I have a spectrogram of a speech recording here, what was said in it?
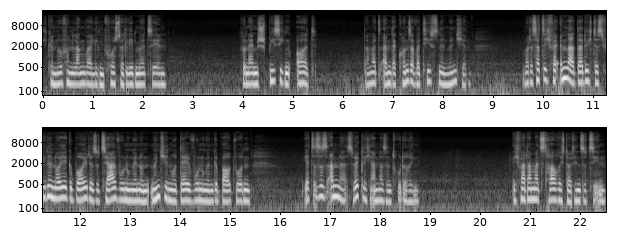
Ich kann nur von langweiligem Vorstadtleben erzählen. Von einem spießigen Ort. Damals einem der konservativsten in München. Aber das hat sich verändert, dadurch, dass viele neue Gebäude, Sozialwohnungen und München-Modellwohnungen gebaut wurden. Jetzt ist es anders, wirklich anders in Trudering. Ich war damals traurig, dorthin zu ziehen.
